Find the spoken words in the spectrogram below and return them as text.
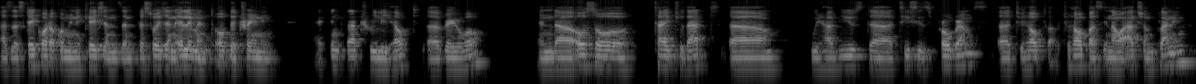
as a stakeholder communications and persuasion element of the training. I think that really helped uh, very well. And uh, also tied to that, um, we have used uh, TC's programs uh, to help to help us in our action planning.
